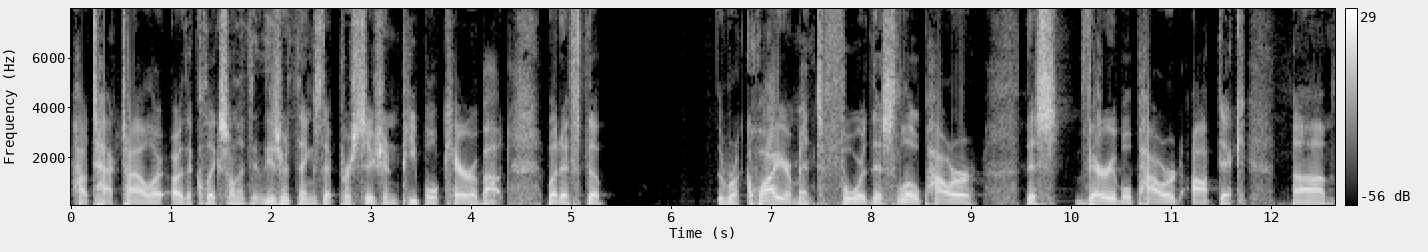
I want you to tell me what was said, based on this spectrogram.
how tactile are, are the clicks on the thing? These are things that precision people care about. But if the the requirement for this low power, this variable powered optic, um,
